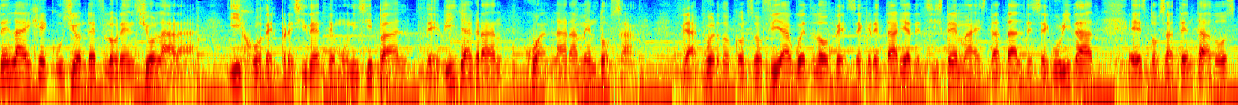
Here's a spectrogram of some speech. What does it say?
de la ejecución de Florencio Lara, hijo del presidente municipal de Villagrán, Juan Lara Mendoza. De acuerdo con Sofía Wed López, secretaria del Sistema Estatal de Seguridad, estos atentados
